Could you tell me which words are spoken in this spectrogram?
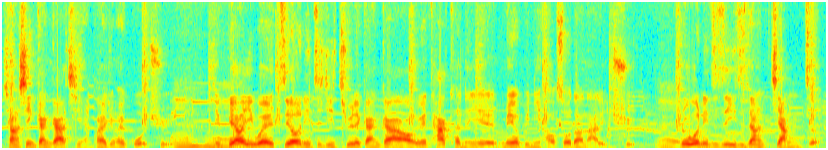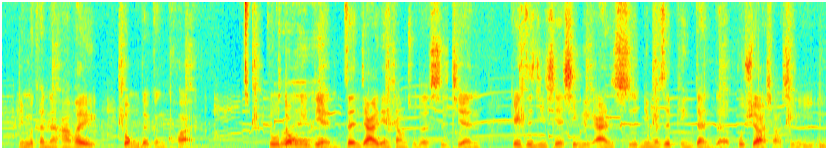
相信尴尬期很快就会过去。嗯，你不要以为只有你自己觉得尴尬哦，因为他可能也没有比你好受到哪里去。嗯，如果你只是一直这样僵着，你们可能还会崩得更快。主动一点，增加一点相处的时间，给自己一些心理暗示，你们是平等的，不需要小心翼翼。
